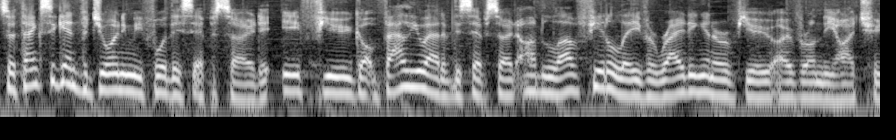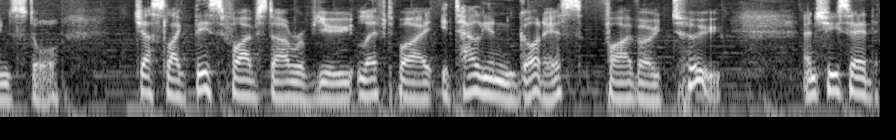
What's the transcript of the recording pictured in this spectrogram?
So, thanks again for joining me for this episode. If you got value out of this episode, I'd love for you to leave a rating and a review over on the iTunes store. Just like this five star review left by Italian Goddess 502. And she said,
